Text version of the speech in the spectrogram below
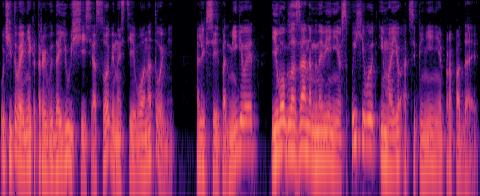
учитывая некоторые выдающиеся особенности его анатомии. Алексей подмигивает, его глаза на мгновение вспыхивают, и мое оцепенение пропадает.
